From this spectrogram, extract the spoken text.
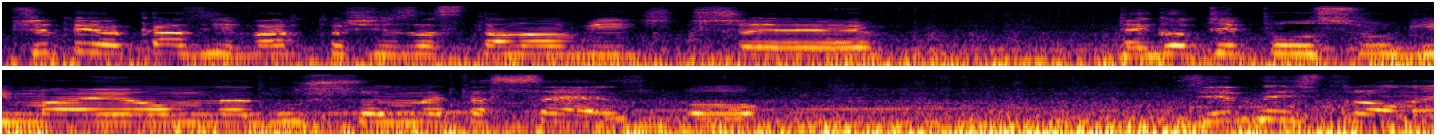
przy tej okazji warto się zastanowić, czy tego typu usługi mają na dłuższą metę sens, bo z jednej strony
